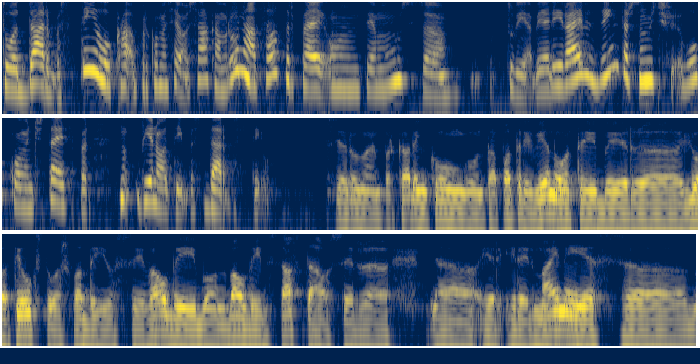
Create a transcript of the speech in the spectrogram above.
to darba stilu, kā, par ko mēs jau sākām runāt savstarpēji. Un pie mums uh, studijā bija arī Raivis Dzintars, un viņš, lūk, ko viņš teica par nu, vienotības darba stilu. Ja runājam par Kariņu kungu, un tāpat arī vienotība ir eh, ļoti ilgstoši vadījusi valdību, un valdības sastāvs ir, eh, ir, ir, ir mainījies eh,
